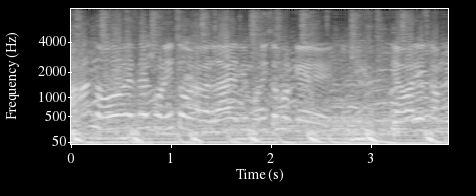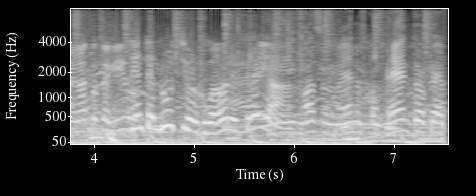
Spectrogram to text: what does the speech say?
Ah, no, es el bonito, la verdad es bien bonito porque ya varios campeonatos seguidos. ¿Siente Lucio, el jugador estrella? Sí, más o menos contento que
